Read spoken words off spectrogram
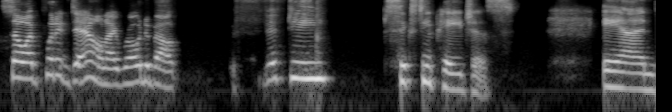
So I put it down. I wrote about 50, 60 pages. And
